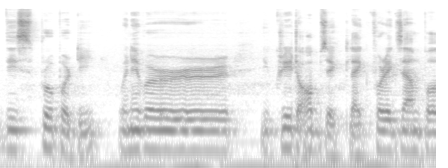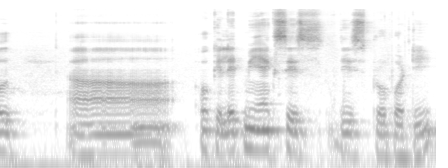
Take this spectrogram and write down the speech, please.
this property whenever you create object. Like for example uh, okay let me access this property.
